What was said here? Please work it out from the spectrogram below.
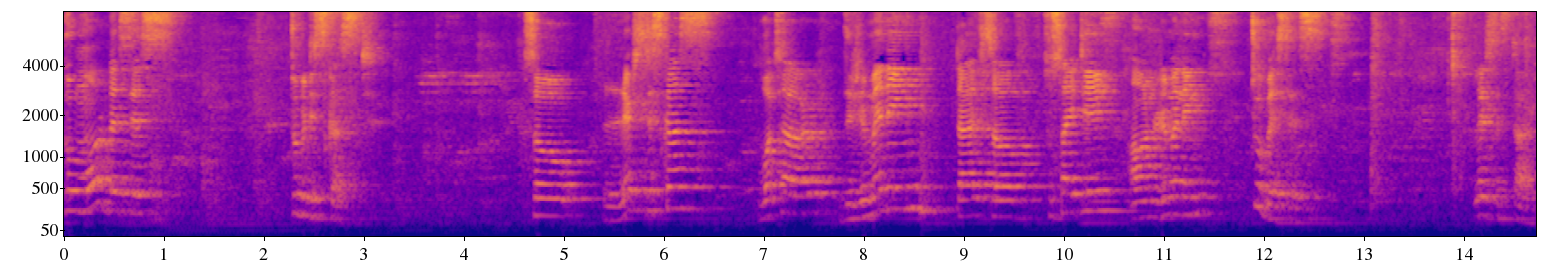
two more bases to be discussed. So let's discuss what are the remaining types of society on remaining two bases. Let's start.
